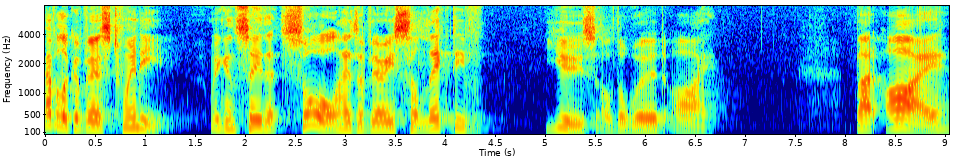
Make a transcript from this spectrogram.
Have a look at verse 20. We can see that Saul has a very selective use of the word I. But I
